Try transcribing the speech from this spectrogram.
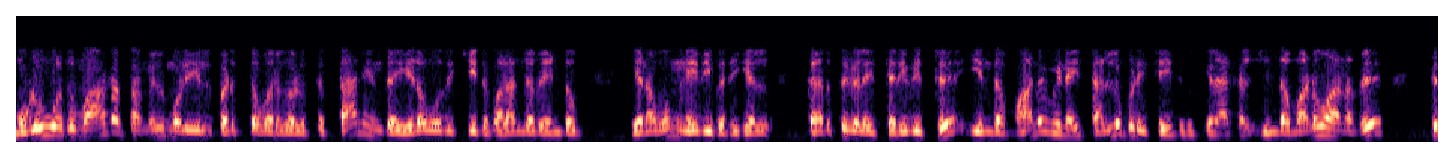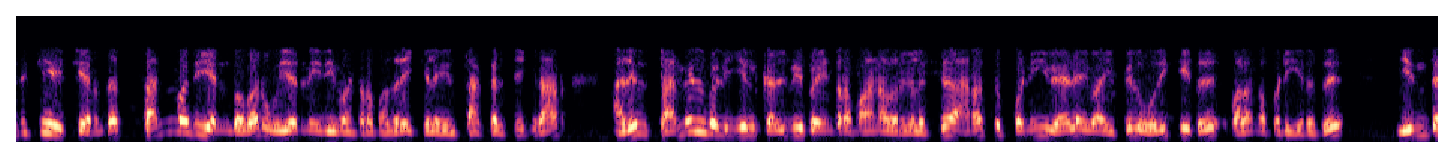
முழுவதுமாக தமிழ் மொழியில் படித்தவர்களுக்குத்தான் இந்த இடஒதுக்கீடு வழங்க வேண்டும் எனவும் நீதிபதிகள் கருத்துக்களை தெரிவித்து இந்த மனுவினை தள்ளுபடி செய்திருக்கிறார்கள். இந்த மனுவானது திருச்சியைச் சேர்ந்த சண்மதி என்பவர் உயர்நீதிமன்ற மதுரை கிளையில் தாக்கல் செய்கிறார். அதில் தமிழ் வழியில் கல்வி பயின்ற மாணவர்களுக்கு அரசு பணி வேலைவாய்ப்பில் ஒதுக்கீடு வழங்கப்படுகிறது. இந்த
